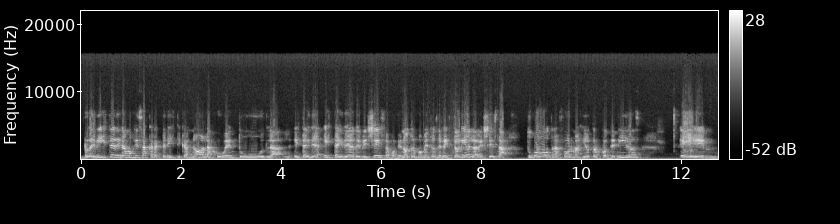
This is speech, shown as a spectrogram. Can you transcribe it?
reviste, digamos, esas características, ¿no? La juventud, la, esta, idea, esta idea de belleza, porque en otros momentos de la historia la belleza tuvo otras formas y otros contenidos. Eh,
